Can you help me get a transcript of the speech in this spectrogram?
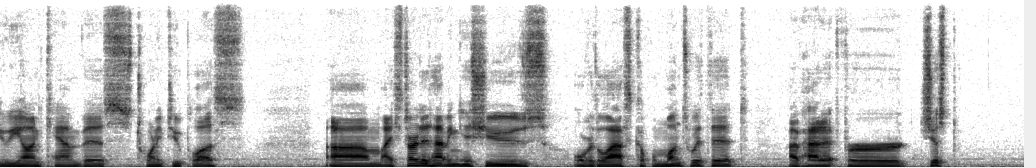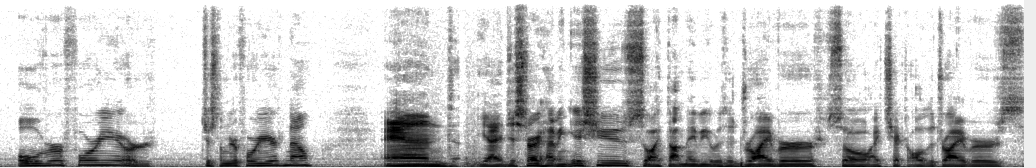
Huion Kamvas 22 Plus. Um, I started having issues over the last couple months with it. I've had it for just over four years or just under four years now. And yeah, I just started having issues, so I thought maybe it was a driver. So I checked all the drivers,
